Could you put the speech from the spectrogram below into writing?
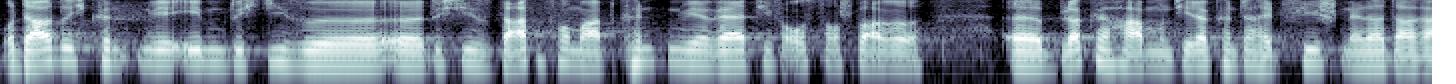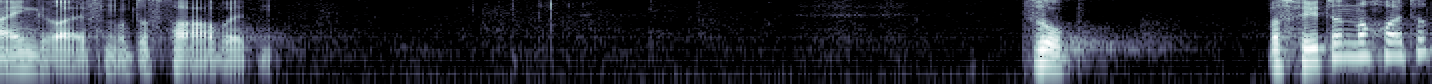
und dadurch könnten wir eben durch, diese, äh, durch dieses Datenformat könnten wir relativ austauschbare äh, Blöcke haben und jeder könnte halt viel schneller da reingreifen und das verarbeiten. So, was fehlt denn noch heute?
